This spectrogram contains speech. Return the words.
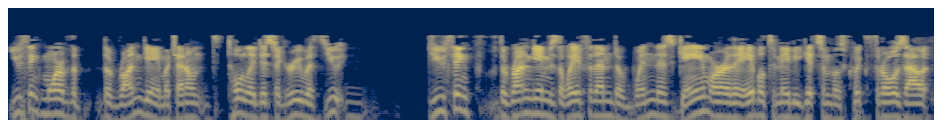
You think more of the the run game, which I don't totally disagree with. You do you think the run game is the way for them to win this game, or are they able to maybe get some of those quick throws out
